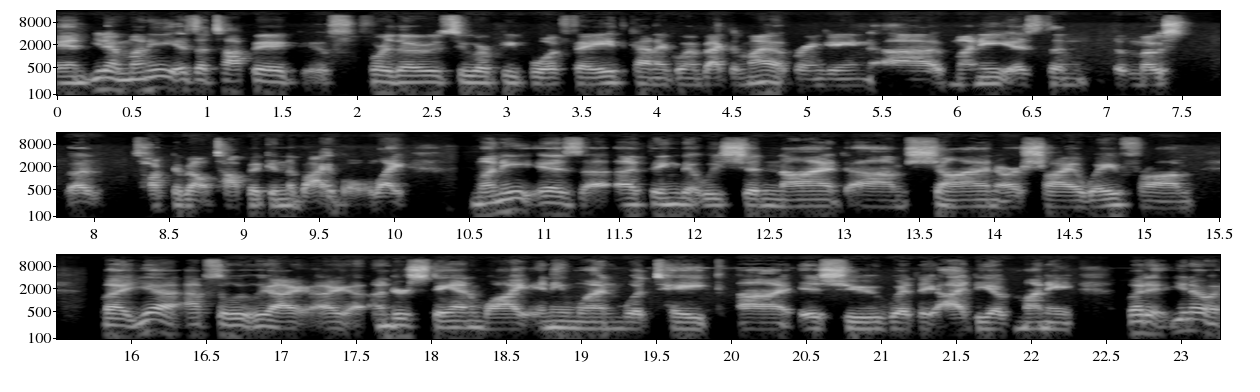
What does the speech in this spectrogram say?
and you know, money is a topic for those who are people of faith. Kind of going back to my upbringing, uh, money is the the most uh, talked about topic in the Bible. Like money is a, a thing that we should not um, shun or shy away from. But yeah, absolutely, I, I understand why anyone would take uh, issue with the idea of money. But it, you know,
